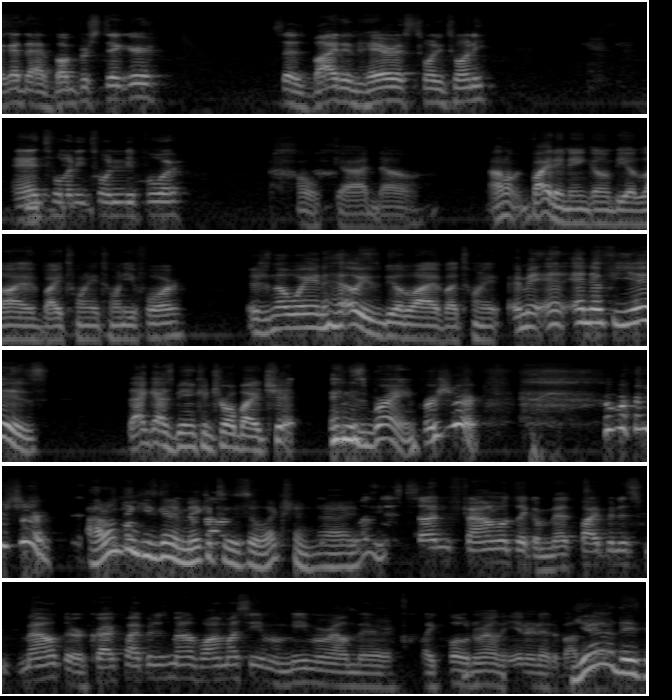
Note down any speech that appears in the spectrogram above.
I got that bumper sticker. says Biden Harris 2020 and 2024. Oh God, no! I don't. Biden ain't gonna be alive by 2024. There's no way in hell he's be alive by 20. I mean, and, and if he is, that guy's being controlled by a chip in his brain for sure, for sure. I don't think he's gonna make it to this election. Uh, Was his son found with like a meth pipe in his mouth or a crack pipe in his mouth? Why am I seeing a meme around there, like floating around the internet about yeah, that? they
